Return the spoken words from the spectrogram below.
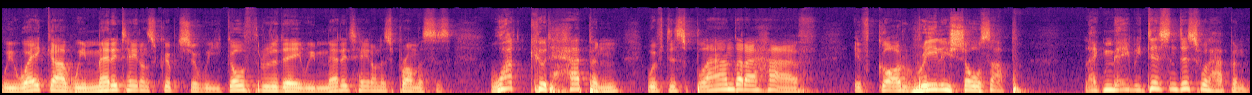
we wake up, we meditate on scripture, we go through the day, we meditate on his promises. What could happen with this plan that I have if God really shows up? Like maybe this and this will happen.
